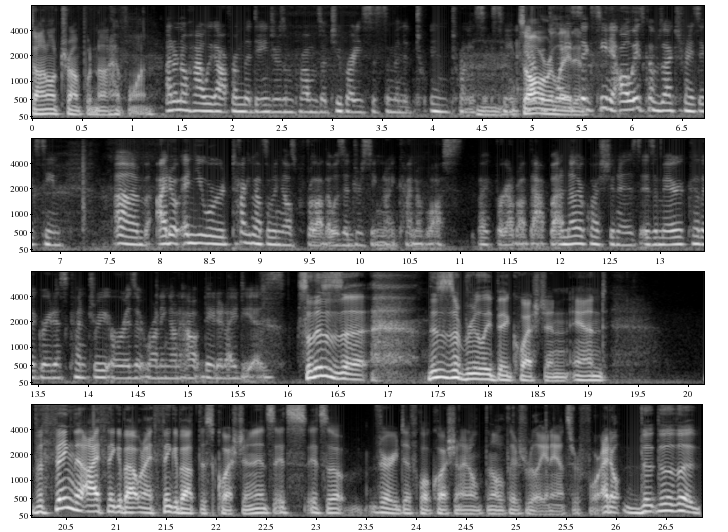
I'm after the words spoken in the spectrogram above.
Donald Trump would not have won. I don't know how we got from the dangers and problems of two party system into in 2016. Hmm. It's all related. 2016, it always comes back to 2016. Um, I don't. And you were talking about something else before that that was interesting. And I kind of lost. I forgot about that. But another question is: Is America the greatest country, or is it running on outdated ideas? So this is a this is a really big question, and the thing that I think about when I think about this question, and it's it's it's a very difficult question. I don't know if there's really an answer for. I don't the the the,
